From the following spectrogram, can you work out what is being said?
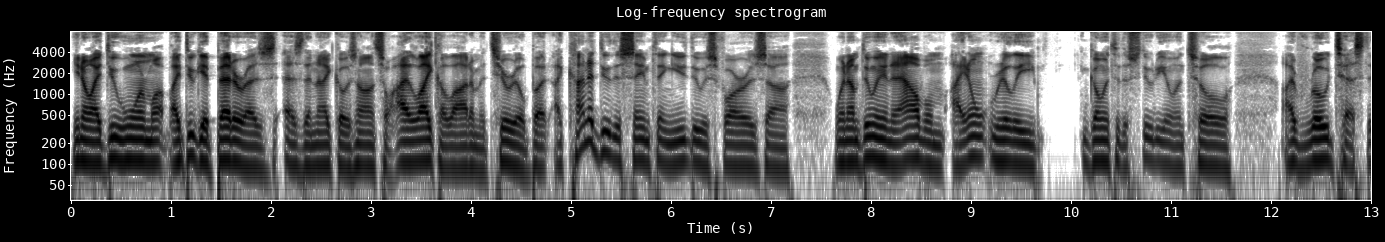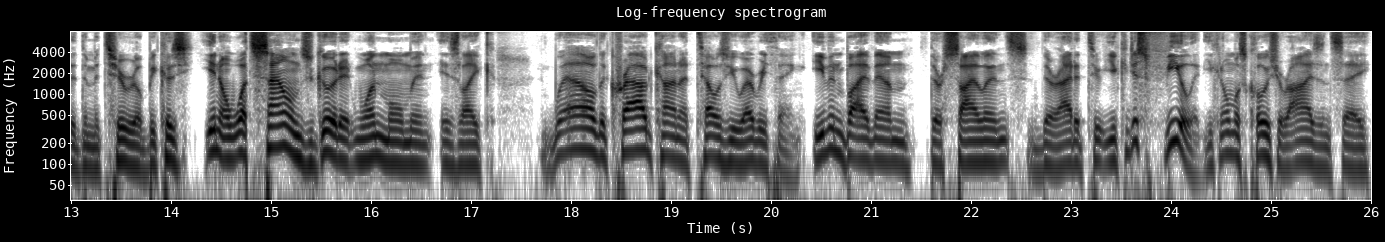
You know, I do warm up. I do get better as as the night goes on. So I like a lot of material, but I kind of do the same thing you do as far as uh, when I'm doing an album. I don't really go into the studio until I've road tested the material because you know what sounds good at one moment is like, well, the crowd kind of tells you everything, even by them their silence, their attitude. You can just feel it. You can almost close your eyes and say,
